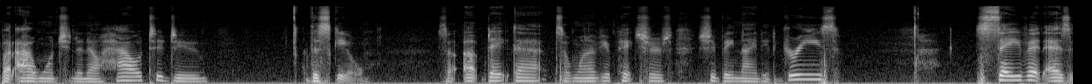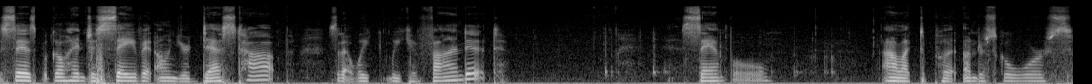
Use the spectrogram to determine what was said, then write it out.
but I want you to know how to do the skill. So update that so one of your pictures should be 90 degrees save it as it says, but go ahead and just save it on your desktop so that we, we can find it. Sample. I like to put underscores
